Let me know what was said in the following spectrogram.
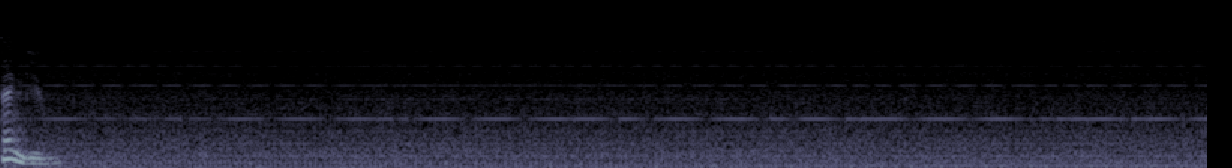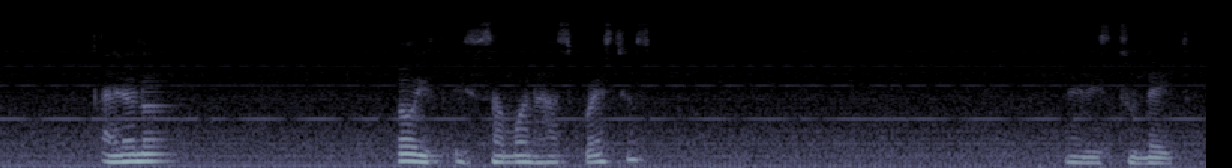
thank you. I don't know if, if someone has questions. Maybe it's too late.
